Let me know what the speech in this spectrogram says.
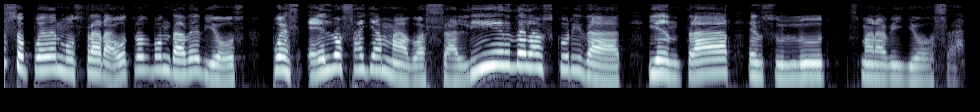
eso pueden mostrar a otros bondad de Dios, pues Él los ha llamado a salir de la oscuridad y entrar en su luz maravillosa.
